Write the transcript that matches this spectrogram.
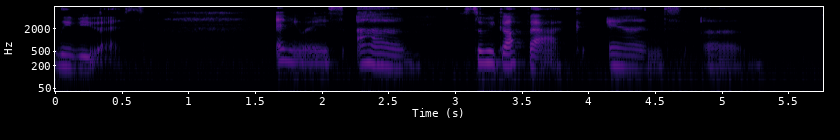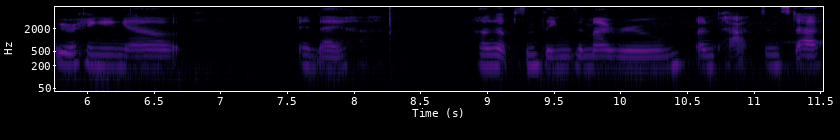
leave you guys. Anyways, um, so we got back and um, we were hanging out, and I hung up some things in my room, unpacked and stuff,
